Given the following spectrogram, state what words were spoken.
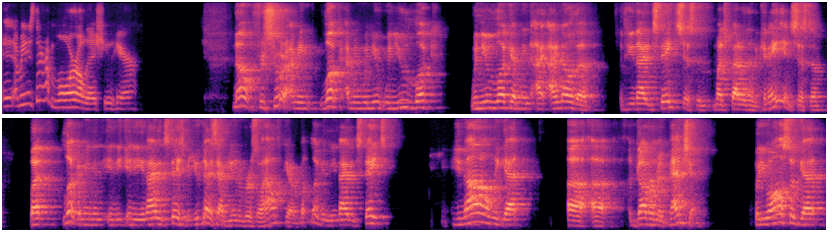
I mean, is there a moral issue here? No, for sure. I mean, look, I mean, when you when you look when you look, I mean, I, I know the the United States system much better than the Canadian system. But look, I mean, in, in, in the United States, but you guys have universal health care. But look, in the United States, you not only get a, a, government pension, but you also get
